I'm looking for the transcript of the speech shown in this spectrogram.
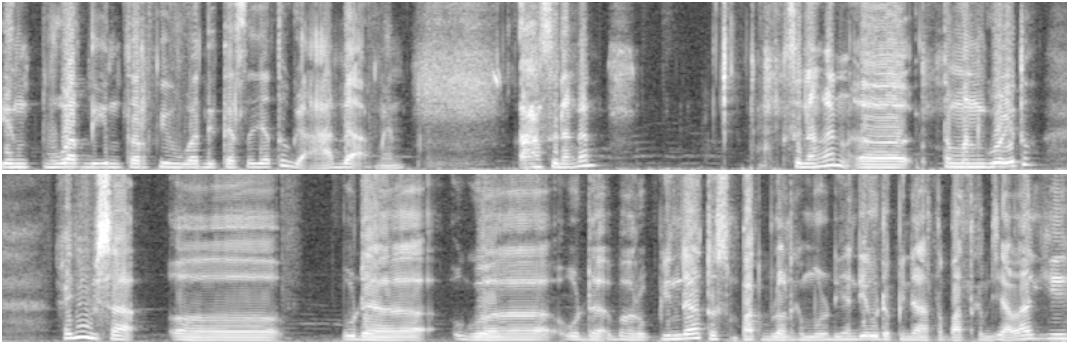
In, buat di interview buat di tes aja tuh gak ada men. Ah sedangkan sedangkan uh, temen gue itu kayaknya bisa uh, udah gua udah baru pindah terus empat bulan kemudian dia udah pindah tempat kerja lagi.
